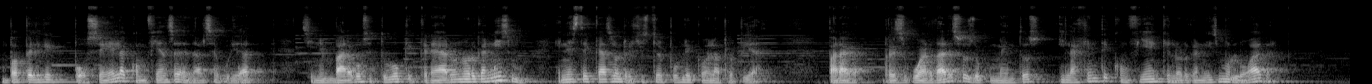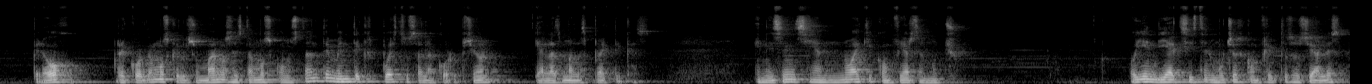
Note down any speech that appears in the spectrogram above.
Un papel que posee la confianza de dar seguridad. Sin embargo, se tuvo que crear un organismo en este caso el registro público de la propiedad, para resguardar esos documentos y la gente confía en que el organismo lo haga. Pero ojo, recordemos que los humanos estamos constantemente expuestos a la corrupción y a las malas prácticas. En esencia, no hay que confiarse mucho. Hoy en día existen muchos conflictos sociales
